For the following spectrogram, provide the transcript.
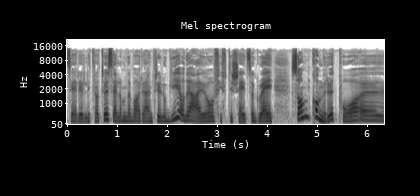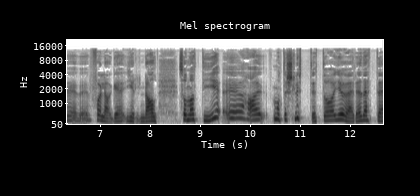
serielitteratur, selv om det bare er en trilogi, og det er jo Fifty Shades of Grey, som kommer ut på eh, forlaget Gyllendal. Sånn at de eh, har måtte, sluttet å gjøre dette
